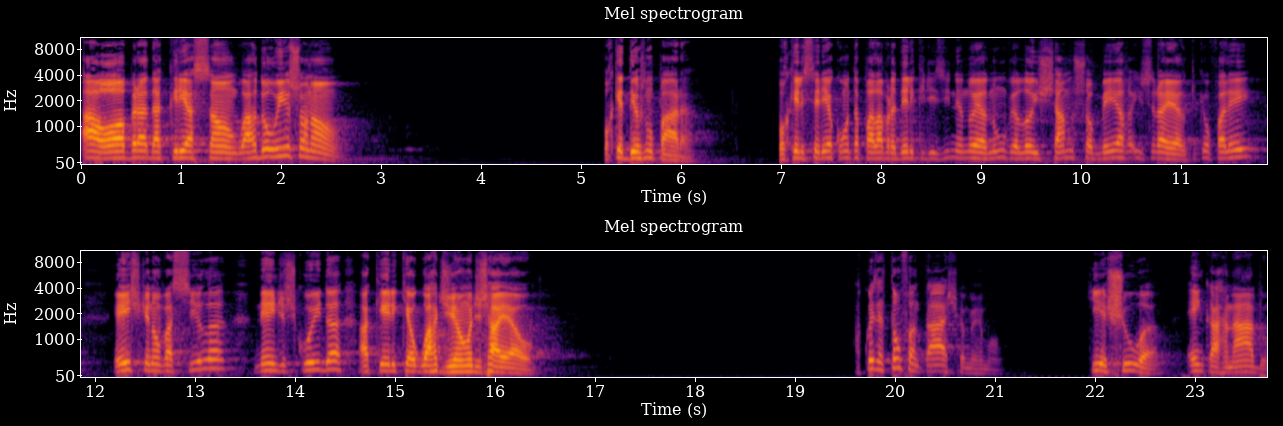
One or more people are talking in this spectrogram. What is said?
a obra da criação. Guardou isso ou não? Porque Deus não para. Porque ele seria contra a palavra dele que shomer Israel. O que, que eu falei? Eis que não vacila, nem descuida aquele que é o guardião de Israel. A coisa é tão fantástica, meu irmão, que Yeshua é encarnado,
